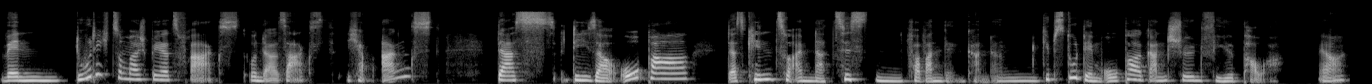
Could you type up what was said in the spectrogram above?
Wenn du dich zum Beispiel jetzt fragst und da sagst, ich habe Angst, dass dieser Opa das Kind zu einem Narzissten verwandeln kann, dann gibst du dem Opa ganz schön viel Power, ja.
